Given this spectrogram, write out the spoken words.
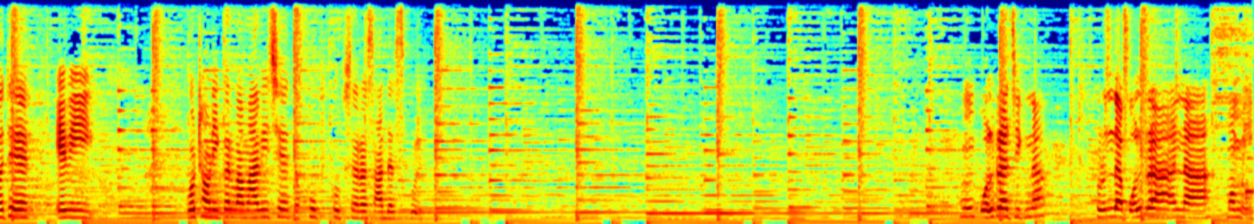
વધે એવી ગોઠવણી કરવામાં આવી છે. તો ખૂબ ખૂબ સરસ આદર્શ સ્કૂલ. હું પોલરા જીજ્ઞા વૃંદા પોલરાના મમ્મી.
